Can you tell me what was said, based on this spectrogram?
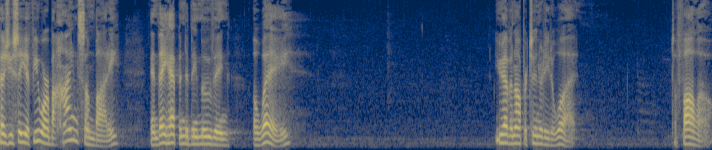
Because you see, if you are behind somebody and they happen to be moving away, you have an opportunity to what? to follow.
